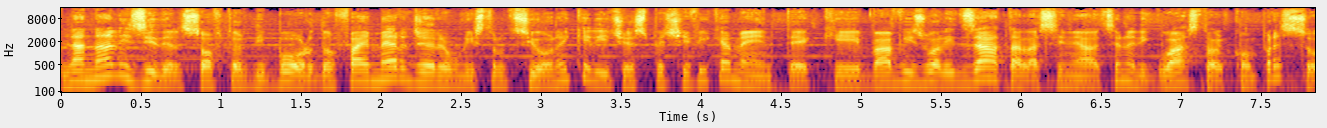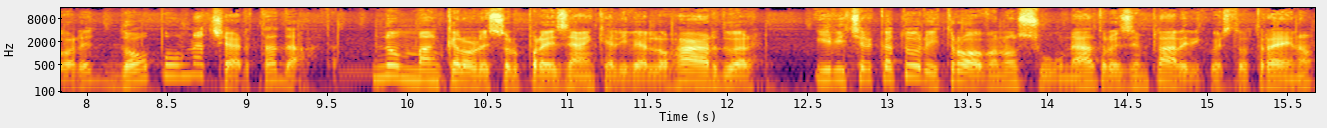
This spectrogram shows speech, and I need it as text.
L'analisi del software di bordo fa emergere un'istruzione che dice specificamente che va visualizzata la segnalazione di guasto al compressore dopo una certa data. Non mancano le sorprese anche a livello hardware. I ricercatori trovano su un altro esemplare di questo treno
